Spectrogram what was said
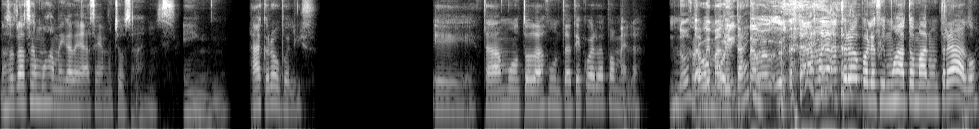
Nosotras somos amigas de hace muchos años en Acrópolis. Eh, estábamos todas juntas, ¿te acuerdas, Pamela? No, dame más detalles. Estábamos en Acrópolis, fuimos a tomar un trago.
